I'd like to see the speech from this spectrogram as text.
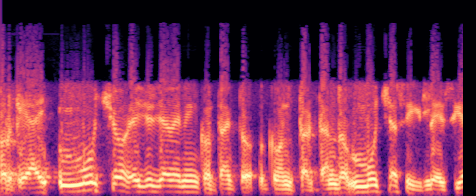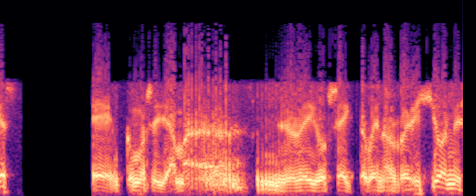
porque hay mucho, ellos ya ven en contacto, contactando muchas iglesias, eh, ¿cómo se llama? Yo le digo secta, bueno, religiones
